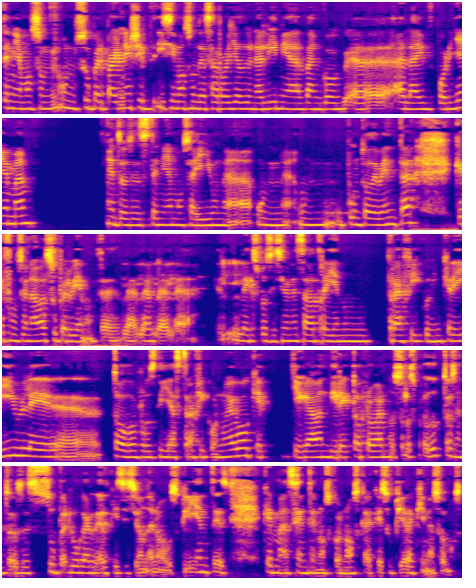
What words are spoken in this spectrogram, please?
teníamos un, un, super partnership, hicimos un desarrollo de una línea Van Gogh Alive por Yema entonces teníamos ahí una, un punto de venta que funcionaba súper bien. O sea, la, exposición estaba trayendo un tráfico increíble, eh, todos los días tráfico nuevo que llegaban directo a probar nuestros productos. Entonces, súper lugar de adquisición de nuevos clientes, que más gente nos conozca, que supiera quiénes somos.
